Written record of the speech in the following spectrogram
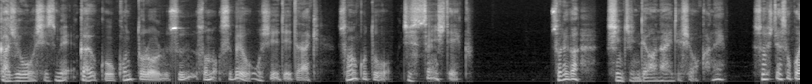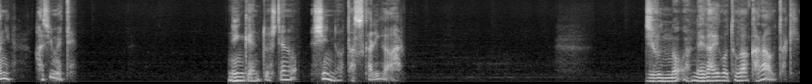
牙城を沈め我欲をコントロールするその術を教えていただきそのことを実践していくそれが信心ではないでしょうかね。そしてそこに初めて人間としての真の助かりがある。自分の願い事が叶う時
